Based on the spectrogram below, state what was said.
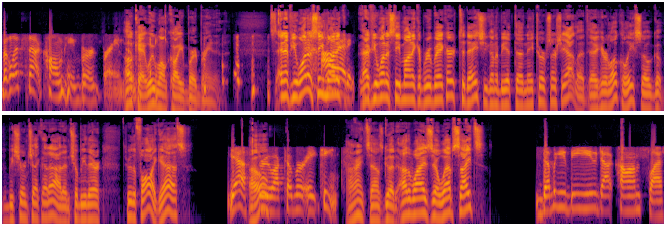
but let's not call me bird brain. Okay, we won't call you bird brain. And if you want to see Monica, Alrighty. if you want to see Monica Brubaker today, she's going to be at the Natorp's Nursery Outlet uh, here locally. So go, be sure and check that out, and she'll be there through the fall, I guess. Yeah, Oh. through October 18th. All right, sounds good. Otherwise, their websites. WBU.com slash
